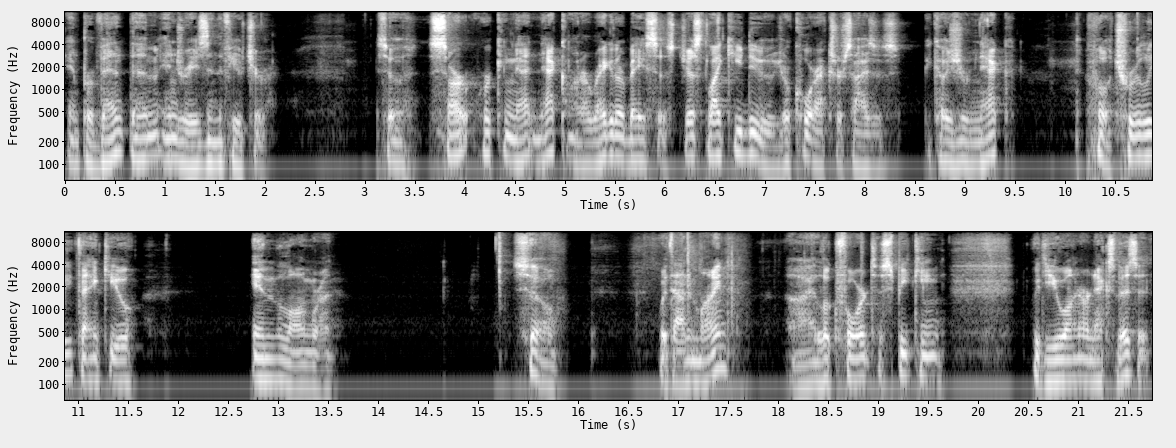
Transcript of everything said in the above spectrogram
and prevent them injuries in the future. So start working that neck on a regular basis, just like you do your core exercises, because your neck will truly thank you in the long run. So, with that in mind, I look forward to speaking with you on our next visit.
